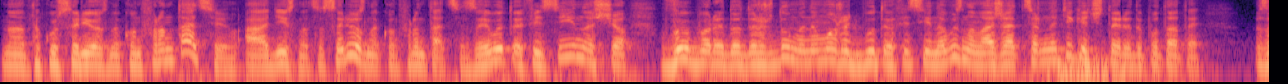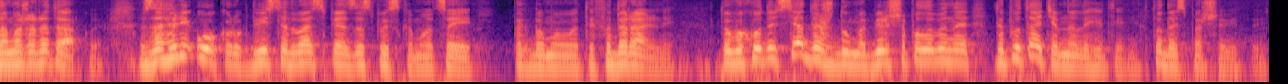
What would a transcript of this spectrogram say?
на таку серйозну конфронтацію, а дійсно це серйозна конфронтація, заявити офіційно, що вибори до Держдуми не можуть бути офіційно визнані, адже це не тільки чотири депутати за мажоритаркою. Взагалі округ 225 за списками, оцей, так би мовити, федеральний. То виходить вся Держдума, більше половини депутатів нелегітимні. Хто дасть першу відповідь?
